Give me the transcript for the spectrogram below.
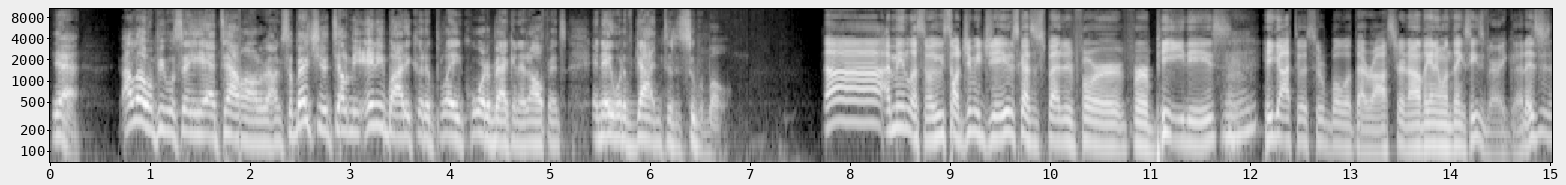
Yeah. I love when people say he had talent all around. So basically, you're telling me anybody could have played quarterback in that offense and they would have gotten to the Super Bowl. Uh, I mean, listen, we saw Jimmy G, who just got suspended for for PEDs. Mm-hmm. He got to a Super Bowl with that roster, and I don't think anyone thinks he's very good. It's just,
